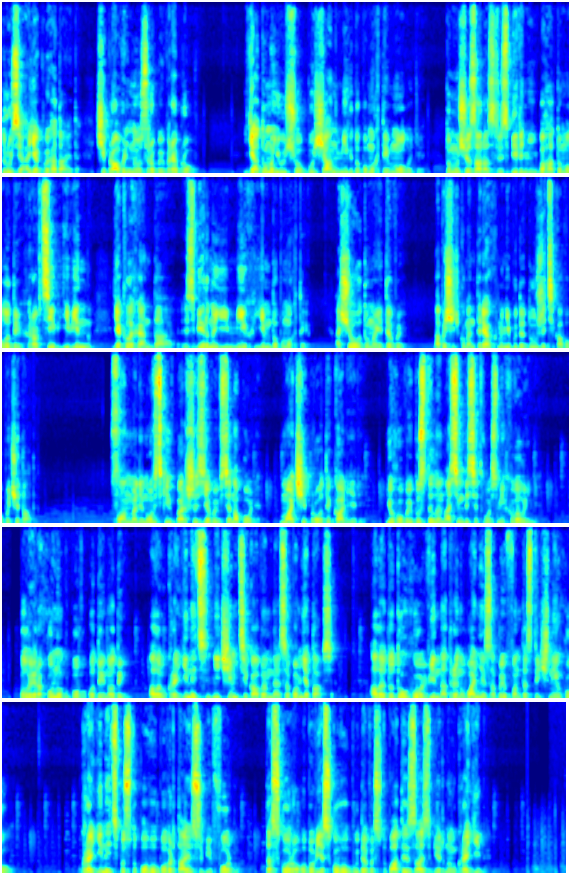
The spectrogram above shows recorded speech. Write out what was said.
Друзі, а як ви гадаєте, чи правильно зробив Ребров? Я думаю, що Бущан міг допомогти молоді, тому що зараз в збірній багато молодих гравців, і він, як легенда збірної, міг їм допомогти. А що думаєте ви? Напишіть в коментарях, мені буде дуже цікаво почитати. Руслан Маліновський вперше з'явився на полі в матчі проти Кальєрі. Його випустили на 78-й хвилині. Коли рахунок був 1-1, але українець нічим цікавим не запам'ятався. Але до того він на тренуванні забив фантастичний гол. Українець поступово повертає собі форму та скоро обов'язково буде виступати за збірну України.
